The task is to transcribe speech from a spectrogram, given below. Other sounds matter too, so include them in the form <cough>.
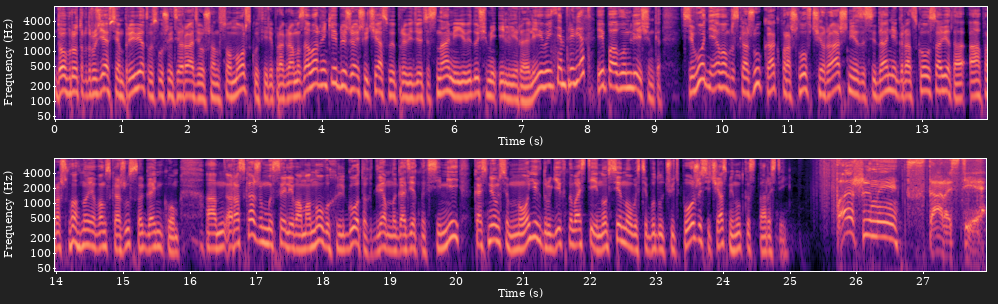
Доброе утро, друзья, всем привет. Вы слушаете радио «Шансон Орск» в эфире программы «Заварники». И ближайший час вы проведете с нами, ее ведущими Эльвирой Алиевой. Всем привет. И Павлом Лещенко. Сегодня я вам расскажу, как прошло вчерашнее заседание городского совета. А прошло оно, я вам скажу, с огоньком. А, расскажем мы с Элей вам о новых льготах для многодетных семей. Коснемся многих других новостей. Но все новости будут чуть позже. Сейчас минутка старостей. Пашины старости.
